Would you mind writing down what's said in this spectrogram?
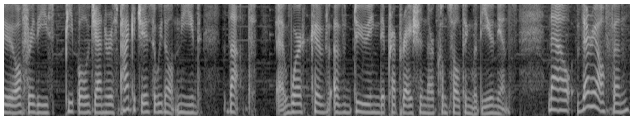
to offer these people generous packages, so we don't need that work of, of doing the preparation or consulting with the unions. Now, very often,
